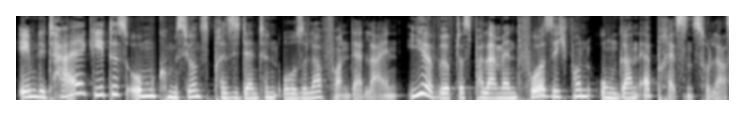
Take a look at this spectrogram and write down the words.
Im Detail geht es um Kommissionspräsidentin Ursula von der Leyen. Ihr wirft das Parlament vor, sich von Ungarn erpressen zu lassen.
